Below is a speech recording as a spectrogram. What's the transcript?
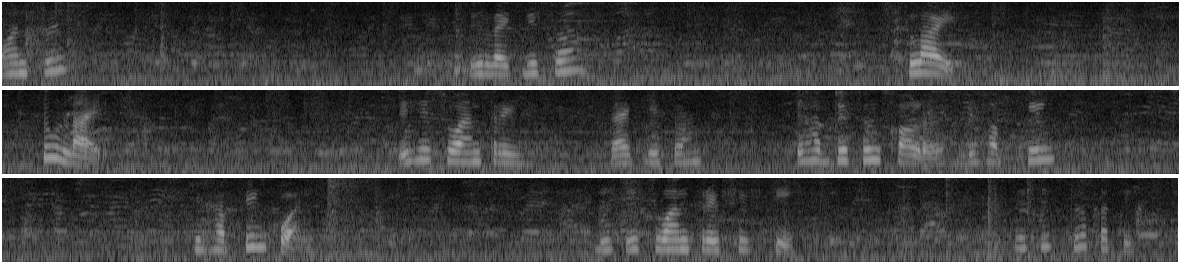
One three. You like this one? It's light. So light. This is one three. Like this one. They have different color. They have pink. They have pink one. This is one three fifty. This is, look at this.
